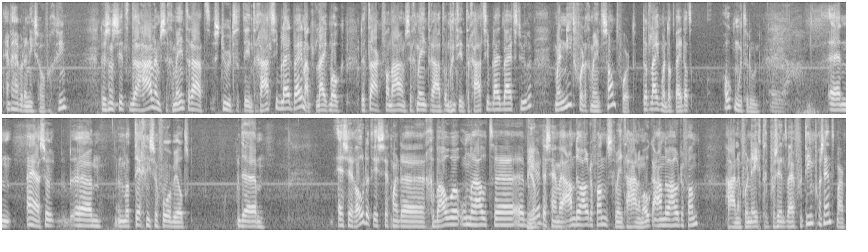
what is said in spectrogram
En we hebben er niks over gezien. Dus dan zit de Haarlemse gemeenteraad stuurt het integratiebeleid bij. Nou, dat lijkt me ook de taak van de Haarlemse gemeenteraad om het integratiebeleid bij te sturen. Maar niet voor de gemeente Zandvoort. Dat lijkt me dat wij dat ook moeten doen. En nou ja, zo, ehm, een wat technischer voorbeeld. De SRO, dat is zeg maar de gebouwenonderhoudbeheer. Ja. Daar zijn wij aandeelhouder van. Dus de gemeente Haarlem ook aandeelhouder van. Haarlem voor 90%, wij voor 10%. Maar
